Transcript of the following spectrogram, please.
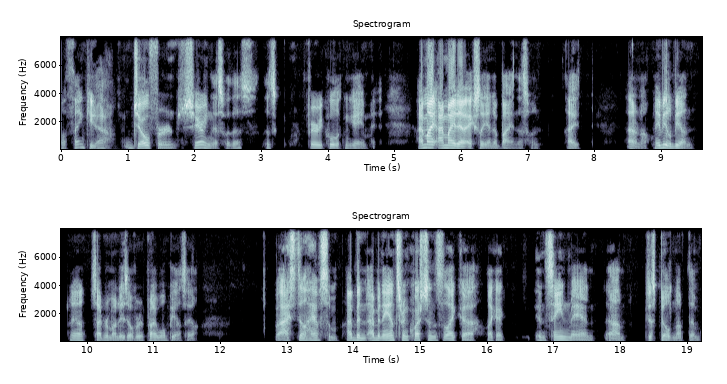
Well, thank you, yeah Joe, for sharing this with us. That's a very cool looking game. I might, I might uh, actually end up buying this one. I, I don't know. Maybe it'll be on. Well, Cyber Monday's over. It probably won't be on sale. But I still have some. I've been, I've been answering questions like a, like a insane man. Um, just building up them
